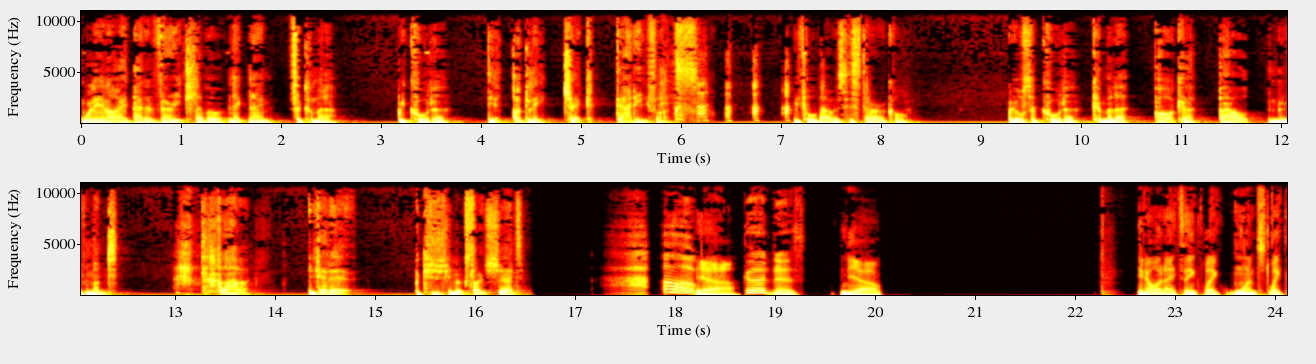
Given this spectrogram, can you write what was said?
Willie and I had a very clever nickname for Camilla. We called her the ugly chick daddy fucks. we thought that was hysterical. We also called her Camilla Parker Bowel Movement. you get it? Because she looks like shit. Oh Yeah. my goodness. Yeah. You know what I think? Like once, like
